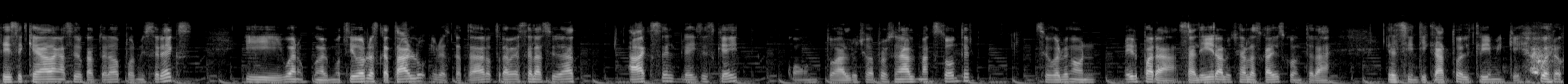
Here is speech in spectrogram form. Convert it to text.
Le dice que Adam ha sido capturado por Mr. X. Y bueno, con el motivo de rescatarlo y rescatar otra vez a la ciudad, Axel, Blaze Skate, junto al luchador profesional Max Thunder, se vuelven a unir para salir a luchar las calles contra el sindicato del crimen, que bueno,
